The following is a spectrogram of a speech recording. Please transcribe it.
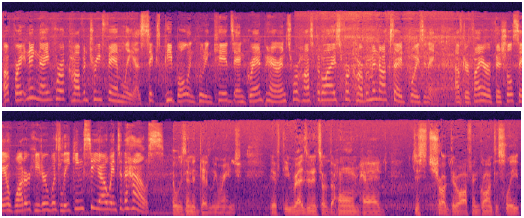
A frightening night for a Coventry family as six people, including kids and grandparents, were hospitalized for carbon monoxide poisoning after fire officials say a water heater was leaking CO into the house. It was in a deadly range. If the residents of the home had just shrugged it off and gone to sleep,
